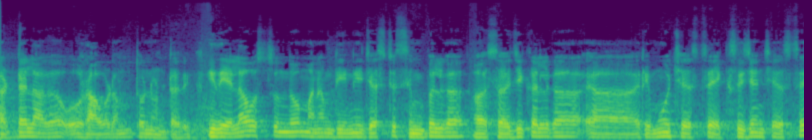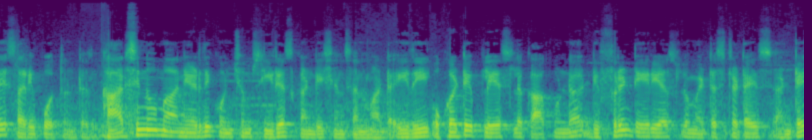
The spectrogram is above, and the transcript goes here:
గడ్డలాగా రావడంతో ఉంటుంది. ఇది ఎలా వస్తుందో మనం దీన్ని జస్ట్ సింపుల్గా సర్జికల్గా రిమూవ్ చేస్తే ఎక్సిజన్ చేస్తే సరిపోతుంటుంది. కార్సినోమా అనేది కొంచెం సీరియస్ కండిషన్స్ అనమాట ఇది ఒకటే ప్లేస్లో కాకుండా డిఫరెంట్ ఏరియాస్లో మెటస్టటైజ్ అంటే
